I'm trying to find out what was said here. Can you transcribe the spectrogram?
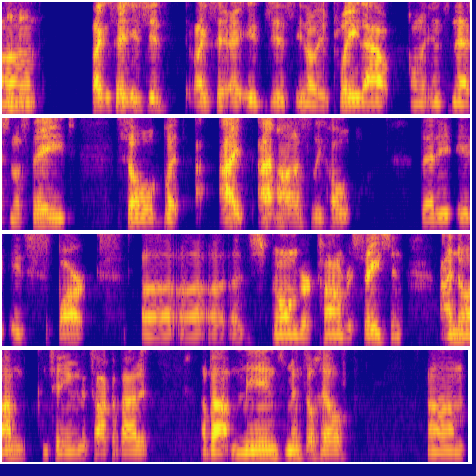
Mm-hmm. Um, like I said, it's just like I said, it just you know it played out on an international stage. So, but I I honestly hope that it it, it sparks a, a, a stronger conversation. I know I'm continuing to talk about it about men's mental health, um,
